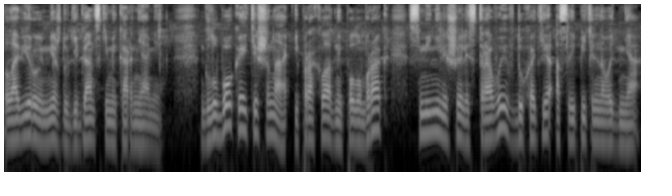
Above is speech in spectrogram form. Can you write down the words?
лавируя между гигантскими корнями. Глубокая тишина и прохладный полумрак сменили шелест травы в духоте ослепительного дня.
